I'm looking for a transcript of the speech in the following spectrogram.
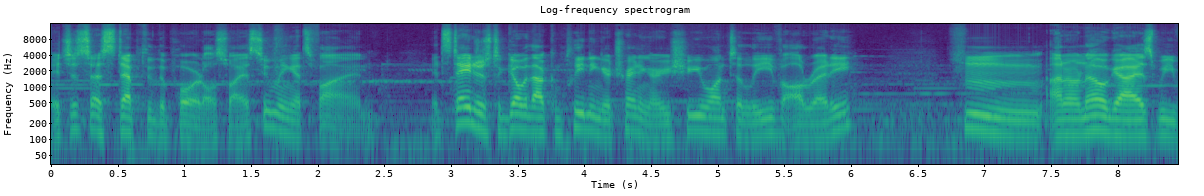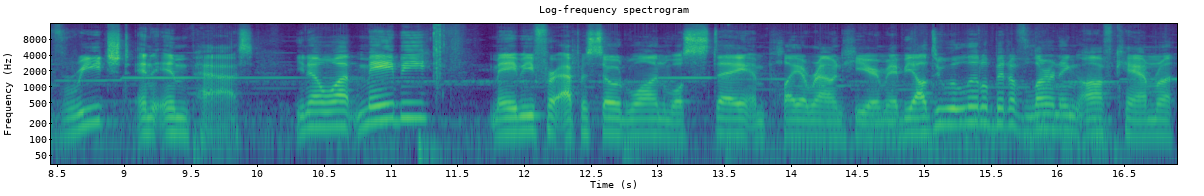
It just says step through the portal, so I'm assuming it's fine. It's dangerous to go without completing your training. Are you sure you want to leave already? Hmm, I don't know, guys. We've reached an impasse. You know what? Maybe, maybe for episode one, we'll stay and play around here. Maybe I'll do a little bit of learning off camera,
